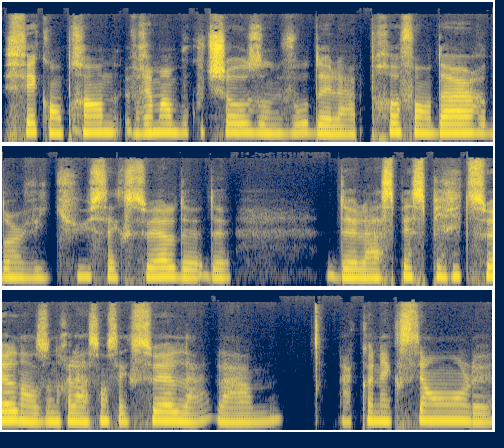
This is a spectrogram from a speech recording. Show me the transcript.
fait comprendre vraiment beaucoup de choses au niveau de la profondeur d'un vécu sexuel, de, de, l'aspect spirituel dans une relation sexuelle, la, la, la connexion, le,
